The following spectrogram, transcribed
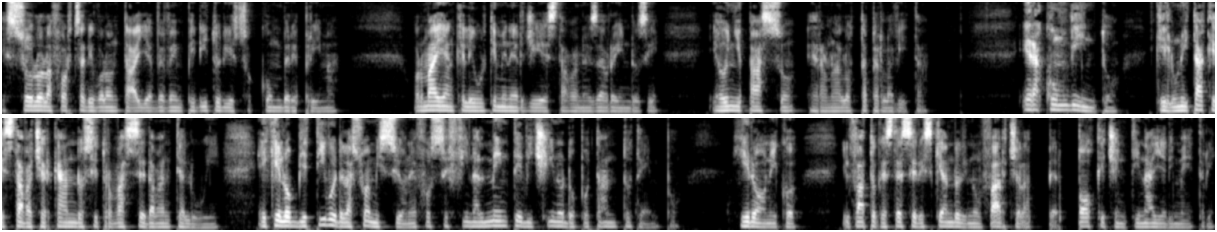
e solo la forza di volontà gli aveva impedito di soccombere prima. Ormai anche le ultime energie stavano esaurendosi e ogni passo era una lotta per la vita. Era convinto che l'unità che stava cercando si trovasse davanti a lui e che l'obiettivo della sua missione fosse finalmente vicino dopo tanto tempo. Ironico il fatto che stesse rischiando di non farcela per poche centinaia di metri.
